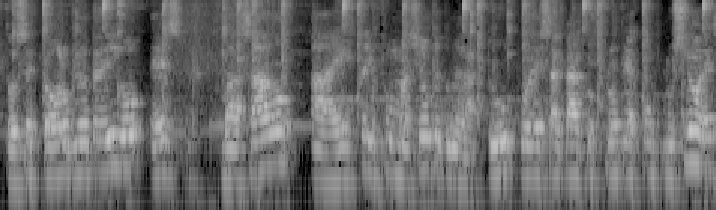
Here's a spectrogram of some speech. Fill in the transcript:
entonces todo lo que yo te digo es basado a esta información que tú me das. Tú puedes sacar tus propias conclusiones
